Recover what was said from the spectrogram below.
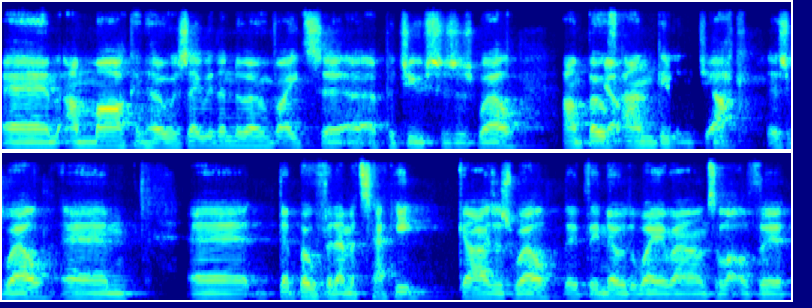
Um, and Mark and Jose within their own rights are, are producers as well. And both Yep. Andy and Jack as well. Um, uh, they're both of them are techie guys as well. They, they know the way around a lot of the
